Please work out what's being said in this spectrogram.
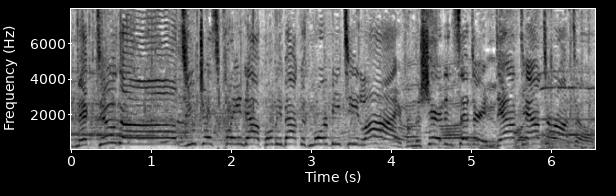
McDougal's, you just cleaned up. We'll be back with more BT live from the Sheraton Center in downtown Toronto.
